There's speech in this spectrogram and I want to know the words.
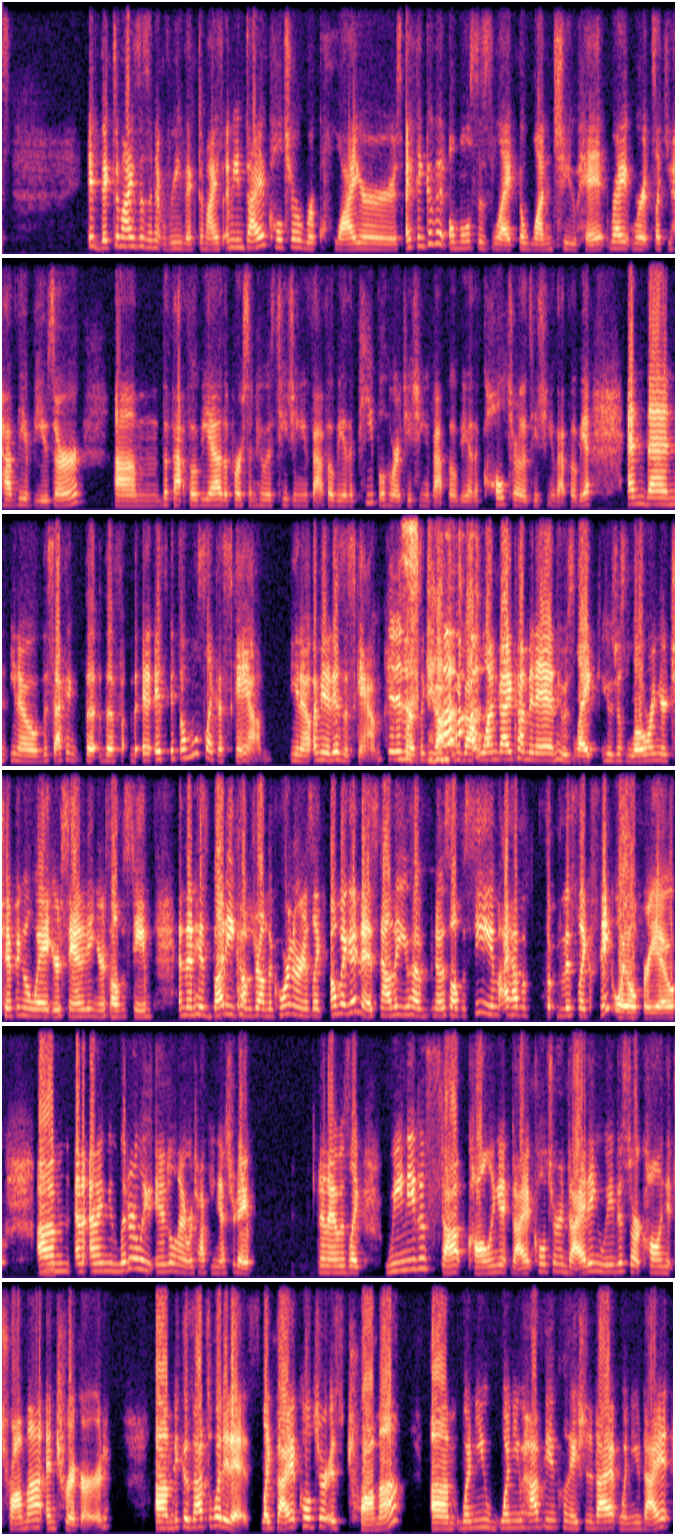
it victimizes and it re-victimizes. I mean, diet culture requires, I think of it almost as like the one-two hit, right? Where it's like you have the abuser, um, the fat phobia, the person who is teaching you fat phobia, the people who are teaching you fat phobia, the culture that's teaching you fat phobia, and then you know the second the the, the it's it's almost like a scam, you know i mean it is a scam it is it's like you got you got one guy coming in who's like who's just lowering your chipping away at your sanity and your self-esteem and then his buddy comes around the corner and is like oh my goodness now that you have no self-esteem i have a, this like snake oil for you mm-hmm. um and, and i mean literally angela and i were talking yesterday and I was like, we need to stop calling it diet culture and dieting. We need to start calling it trauma and triggered um, because that's what it is. Like, diet culture is trauma um, when you when you have the inclination to diet when you diet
